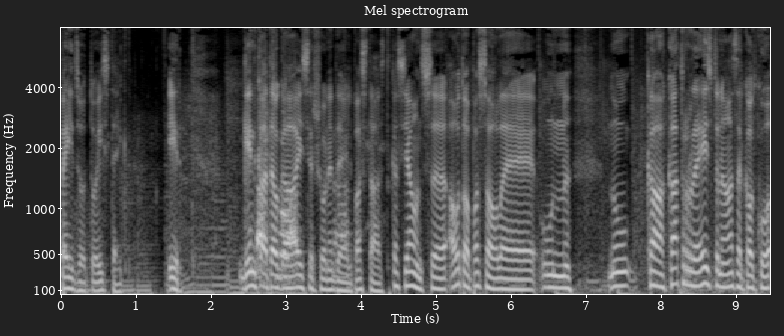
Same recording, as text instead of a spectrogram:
beidzot to izteikt. Ir. Gan kā tev gājis ar šo nedēļu, pastāst, kas jauns uh, auto pasaulē un nu, kā katru reizi tu nāc ar kaut ko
